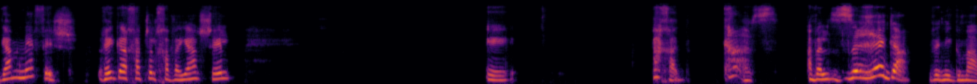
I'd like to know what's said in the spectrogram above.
גם נפש, רגע אחד של חוויה של אה, פחד, כעס, אבל זה רגע ונגמר.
